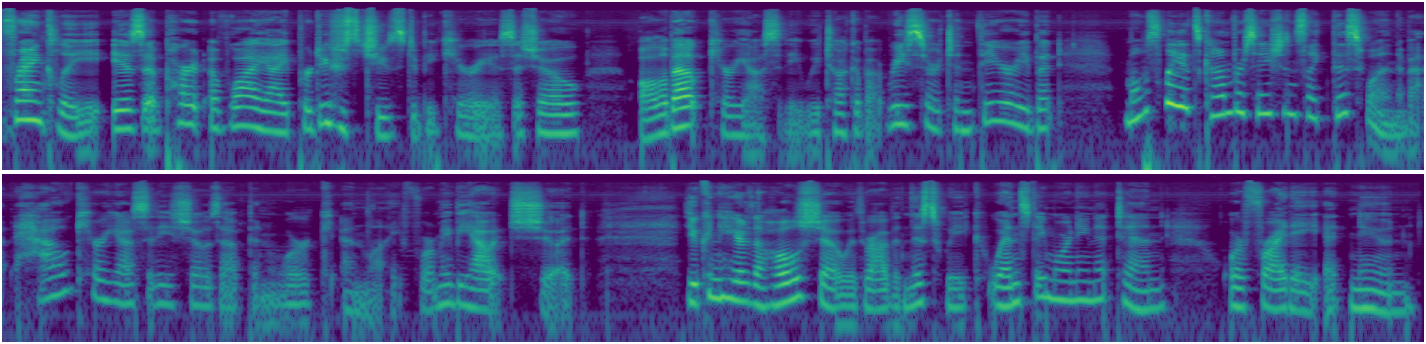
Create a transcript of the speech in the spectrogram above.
frankly is a part of why I produce Choose to Be Curious, a show all about curiosity. We talk about research and theory, but mostly it's conversations like this one about how curiosity shows up in work and life, or maybe how it should. You can hear the whole show with Robin this week, Wednesday morning at 10 or Friday at noon.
